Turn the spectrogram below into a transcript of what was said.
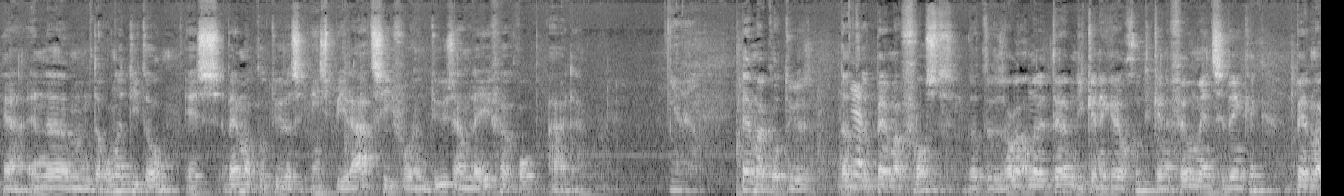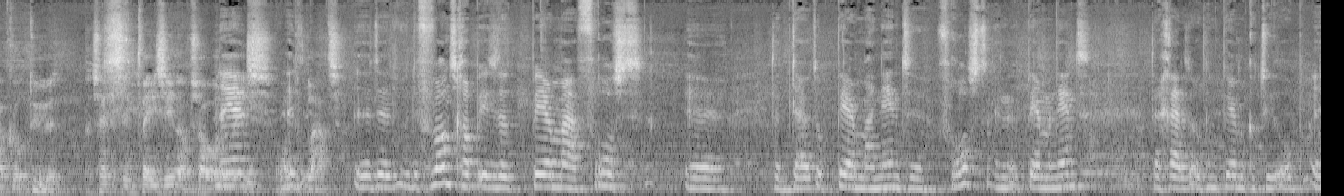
Ja, en ehm, de ondertitel is Permacultuur als inspiratie voor een duurzaam leven op aarde. Jawel. Permacultuur, dat Ja. permafrost, dat is ook een andere term, die ken ik heel goed, die kennen veel mensen denk ik. Permacultuur, zeg eens in twee zinnen of zo Nou ja, het is om het te plaatsen. De, de, de verwantschap is dat permafrost, eh dat duidt op permanente frost. En permanent, daar gaat het ook in permacultuur op, eh,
